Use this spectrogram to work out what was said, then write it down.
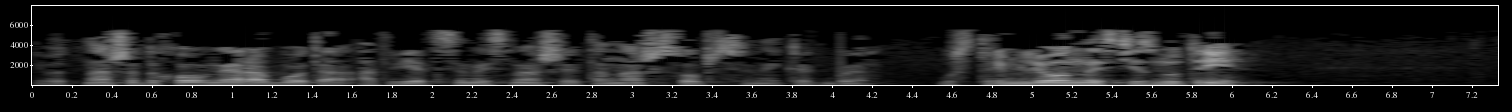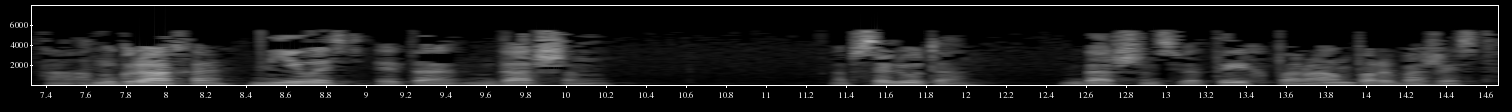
И вот наша духовная работа, ответственность наша, это наш собственный как бы устремленность изнутри. А ануграха, милость – это даршан абсолюта, даршан святых, парампары, божеств.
